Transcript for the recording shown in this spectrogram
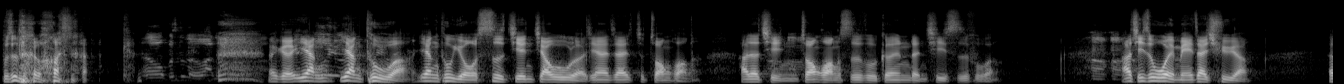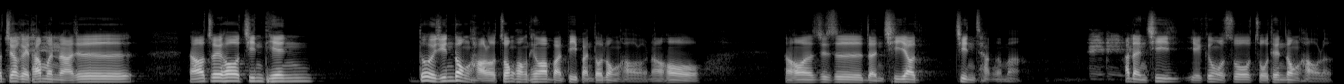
不是乐万啊。哦，不是乐万。那个样样兔啊，样兔有四间交屋了，现在在装潢啊，他就请装潢师傅跟冷气师傅啊。啊，其实我也没再去啊，要交给他们啊，就是，然后最后今天。都已经弄好了，装潢天花板、地板都弄好了，然后，然后就是冷气要进场了嘛。他、啊、冷气也跟我说昨天弄好了，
